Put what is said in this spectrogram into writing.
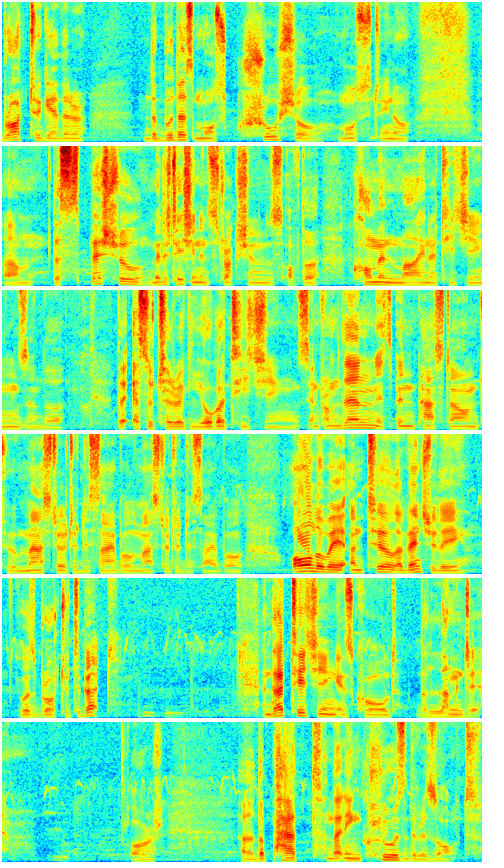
brought together the Buddha's most crucial, most, you know, um, the special meditation instructions of the common minor teachings and the, the esoteric yoga teachings. And from then it's been passed down to master to disciple, master to disciple, all the way until eventually it was brought to Tibet. And that teaching is called the Lamdre, or uh, the path that includes the result.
